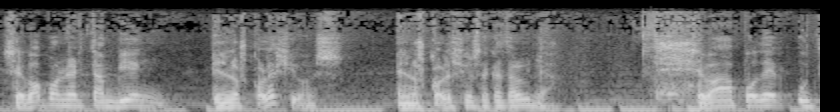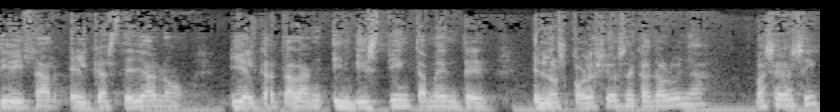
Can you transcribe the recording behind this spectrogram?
se va a poner también en los colegios, en los colegios de Cataluña? ¿Se va a poder utilizar el castellano y el catalán indistintamente en los colegios de Cataluña? ¿Va a ser así?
